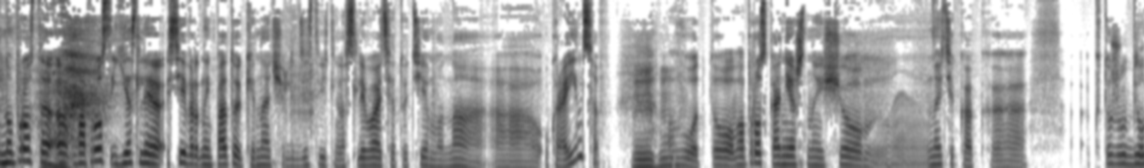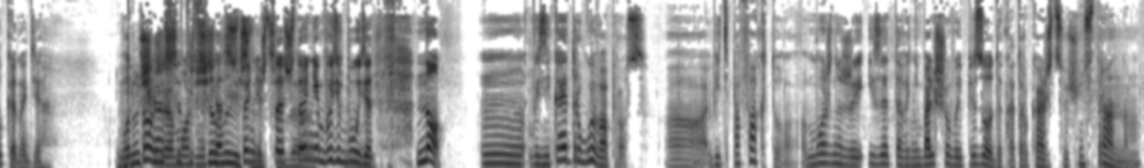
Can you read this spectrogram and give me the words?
Ну, просто э, вопрос, если северные потоки начали действительно сливать эту тему на а, украинцев, Мгм. вот, то вопрос, конечно, еще, знаете, как, э, кто же убил Кеннеди? Вот Ну, тоже это можно сейчас выяснится, что, да, что-нибудь всё будет. Но возникает другой вопрос. А, Ведь по факту можно же из этого небольшого эпизода, который кажется очень странным,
